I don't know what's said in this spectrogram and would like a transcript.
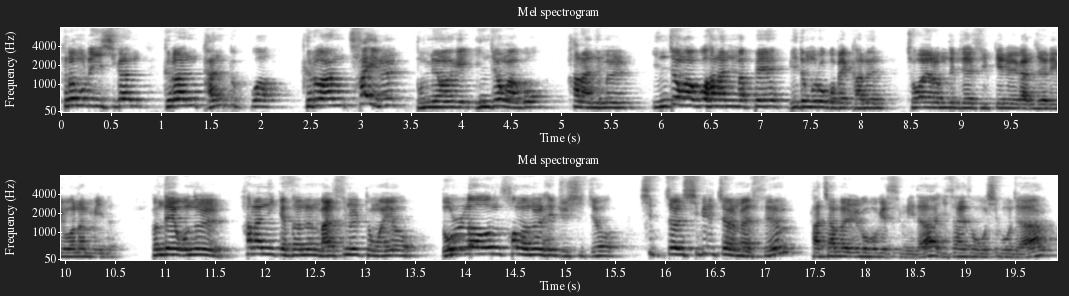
그러므로 이 시간 그러한 간극과 그러한 차이를 분명하게 인정하고 하나님을 인정하고 하나님 앞에 믿음으로 고백하는 저와 여러분들이 될 수 있기를 간절히 원합니다. 그런데 오늘 하나님께서는 말씀을 통하여 놀라운 선언을 해주시죠. 10절, 11절 말씀 같이 한번 읽어보겠습니다. 이사에서 55장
